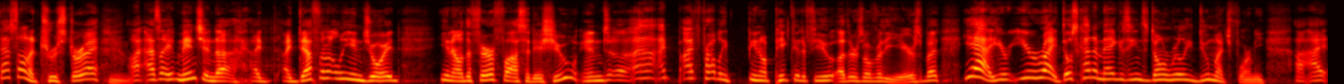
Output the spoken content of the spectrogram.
that's not a true story. I, I, as I mentioned, uh, I I definitely enjoyed, you know, the Farrah Fawcett issue, and uh, I I've probably you know peeked at a few others over the years. But yeah, you're you're right. Those kind of magazines don't really do much for me. I. I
